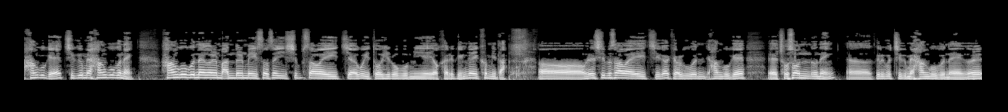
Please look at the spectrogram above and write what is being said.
한국에 지금의 한국은행 한국은행을 만들매 있어서 이 시부사와 H하고 이토 히로부미의 역할이 굉장히 큽니다. 어, 그래서 시부사와 H가 결국은 한국의 조선은행 어, 그리고 지금의 한국은행을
